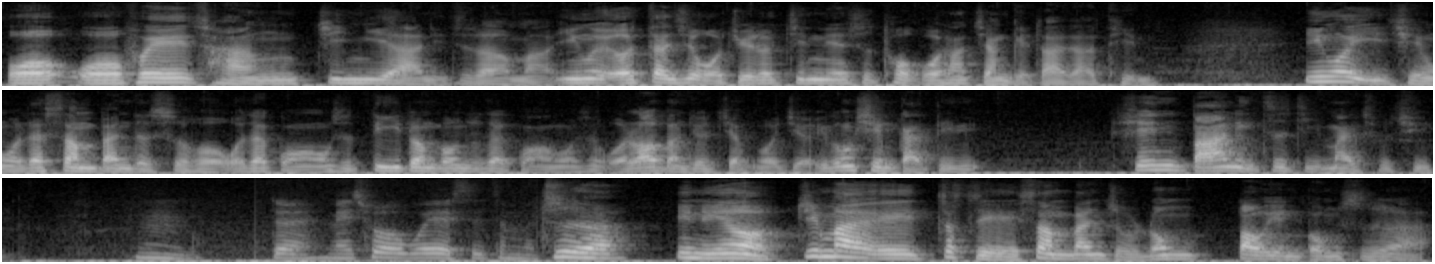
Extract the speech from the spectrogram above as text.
我我非常惊讶，你知道吗？因为而但是我觉得今天是透过他讲给大家听。因为以前我在上班的时候，我在广告公司第一段工作在广告公司，我老板就讲过，就一共先改第，先把你自己卖出去。嗯，对，没错，我也是这么。是啊，因为哦，今卖这些上班族拢抱怨公司啊。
